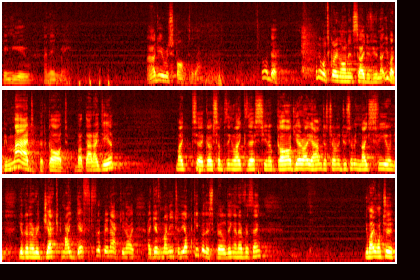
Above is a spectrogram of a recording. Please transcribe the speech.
in you and in me. How do you respond to that? I wonder, I wonder what's going on inside of you now. You might be mad at God about that idea. Might uh, go something like this, you know, God, here I am, just trying to do something nice for you, and you're going to reject my gift, flipping heck. You know, I, I give money to the upkeep of this building and everything. You might want to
